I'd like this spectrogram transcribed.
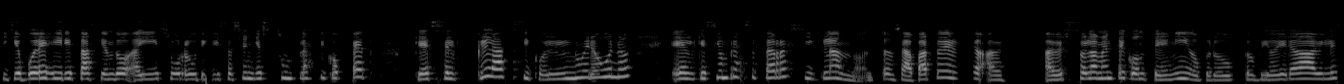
y que puedes ir está haciendo ahí su reutilización y es un plástico PET, que es el clásico, el número uno, el que siempre se está reciclando. Entonces, aparte de, haber solamente contenido productos biodegradables,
